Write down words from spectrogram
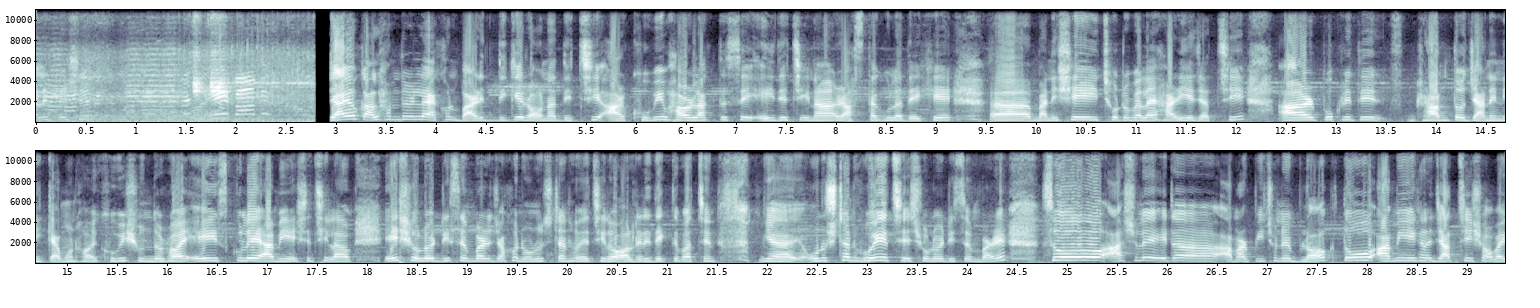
তোমার নোয়াখালীতে এসে যাই হোক, আলহামদুলিল্লাহ এখন বাড়ির দিকে রওনা দিচ্ছি। আর খুবই ভালো লাগতেছে এই যে চেনা রাস্তাগুলো দেখে মানে সেই ছোটোবেলায় হারিয়ে যাচ্ছি। আর প্রকৃতির ঘ্রাণ তো জানেনি কেমন হয়, খুবই সুন্দর হয়। এই স্কুলে আমি এসেছিলাম এই ষোলোই ডিসেম্বর যখন অনুষ্ঠান হয়েছিল অলরেডি দেখতে পাচ্ছেন অনুষ্ঠান হয়েছে ষোলোই ডিসেম্বরে। সো আসলে এটা আমার পিছনের ব্লগ। তো আমি এখানে যাচ্ছি, সবাই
